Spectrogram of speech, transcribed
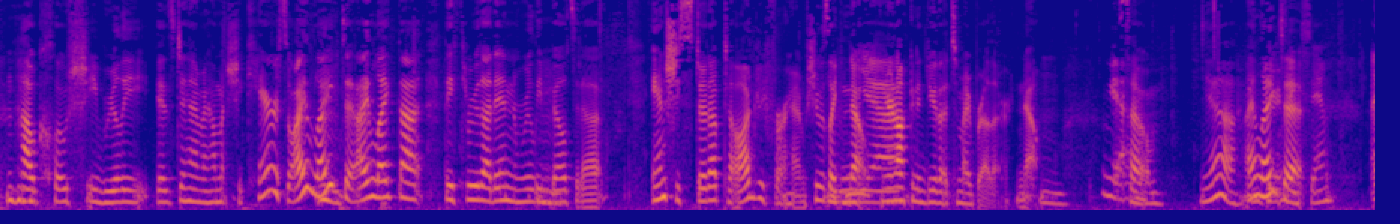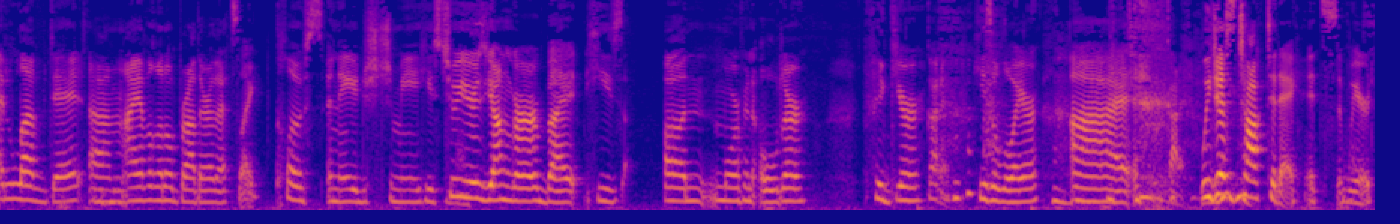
mm-hmm. how close she really is to him and how much she cares. So I liked mm. it. I liked that they threw that in and really mm. built it up. And she stood up to Audrey for him. She was like, "No, Yeah. you're not going to do that to my brother. No." Mm. Yeah. So, yeah, I liked it. Sam? I loved it. Um, mm-hmm. I have a little brother that's like close in age to me. He's two mm-hmm. years younger, but he's on more of an older figure. Got it. He's a lawyer. Uh, Got it. we just talked today. It's weird.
